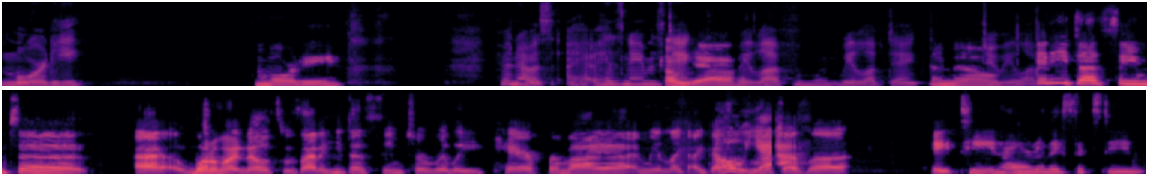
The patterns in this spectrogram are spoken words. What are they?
Morty. Morty. Who knows? His name is Dink. Oh, Dink. yeah, We love we love Dink. I know. Do we love And he does seem to uh, one of my notes was that he does seem to really care for Maya. I mean, like I guess Oh, as yeah. as a 18. How old are they? 16?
